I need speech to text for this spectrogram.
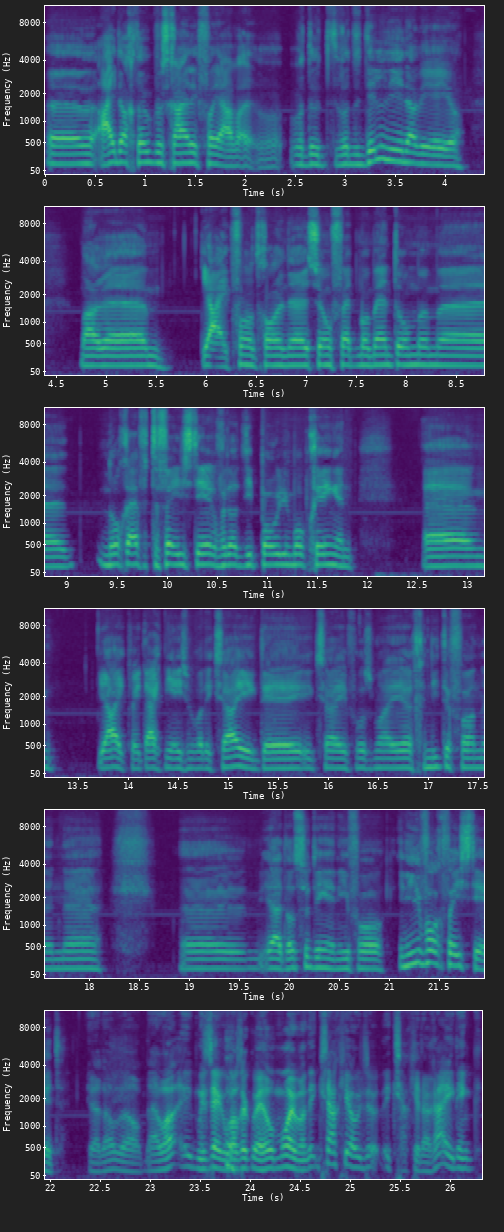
uh, hij dacht ook waarschijnlijk van, ja, wat, doet, wat doet Dylan hier nou weer, joh? Maar uh, ja, ik vond het gewoon uh, zo'n vet moment om hem nog even te feliciteren voordat hij het podium opging. En ehm, ja, ik weet eigenlijk niet eens meer wat ik zei. Ik, de, ik zei volgens mij geniet ervan en ja, dat soort dingen. In ieder geval, in ieder geval gefeliciteerd. Ja, dat wel. Nou, ik moet zeggen, het was ook wel heel mooi. Want ik zag jou, ik zag je daar rijden. Ik denk,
